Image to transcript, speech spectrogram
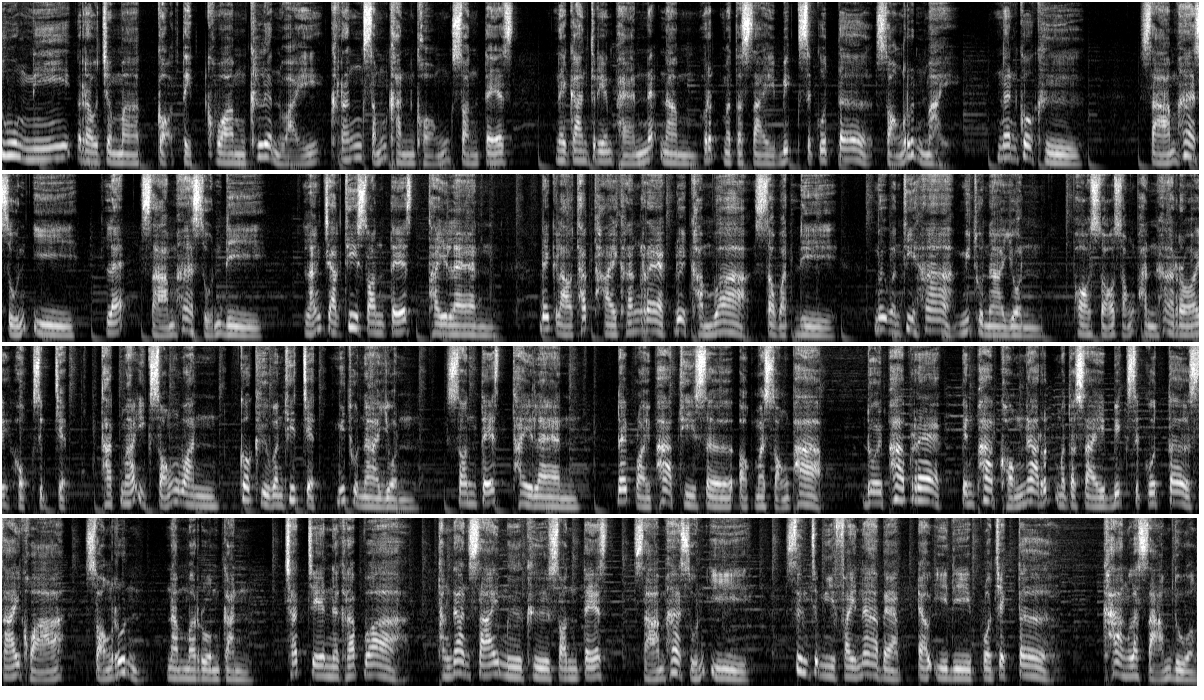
ช่วงนี้เราจะมาเกาะติดความเคลื่อนไหว ครั้งสำคัญของซอนเตส ในการเตรียมแผนแนะนำรถมอเตอร์ไซค์บิ๊กสกูตเตอร์ 2 รุ่นใหม่ นั่นก็คือ 350e และ 350d หลังจากที่ซอนเตสไทยแลนด์ได้กล่าวทักทายครั้งแรกด้วยคำว่า สวัสดี เมื่อวันที่ 5 มิถุนายน พศ 2567 ถัดมาอีก 2 วันก็คือวันที่ 7 มิถุนายนซอนเตสไทยแลนด์ ได้ปล่อยภาพทีเซอร์ออกมา2ภาพ โดยภาพแรกเป็นภาพของหน้ารถมอเตอร์ไซค์บิ๊กสกูตเตอร์ซ้ายขวา 2 รุ่นนำมารวมกัน ชัดเจนนะครับว่า ทางด้านซ้ายมือคือ s o n t e s 350e ซึ่งจะมีไฟหน้าแบบ LED โปรเจคเตอร์ข้างละ 3 ดวง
